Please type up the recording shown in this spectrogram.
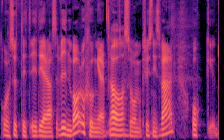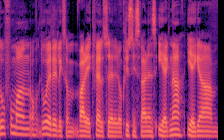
och suttit i deras vinbar och sjunger Ja. som kryssningsvärd. Och då får man, då är det liksom varje kväll så är det då kryssningsvärdens egna, egna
